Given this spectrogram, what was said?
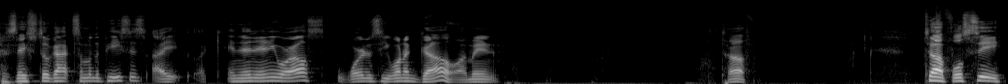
because they've still got some of the pieces. I like, and then anywhere else, where does he want to go? I mean, tough, tough. We'll see.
